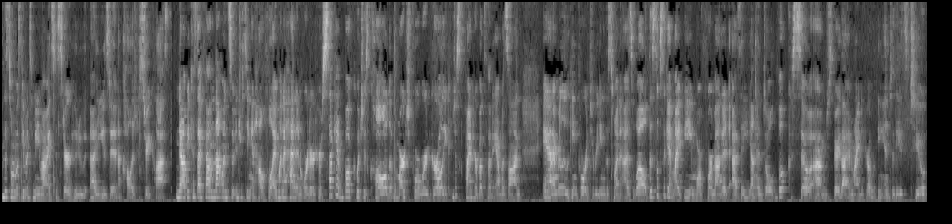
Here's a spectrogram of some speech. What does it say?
This one was given to me by my sister who uh, used it in a college history class. Now, because I found that one so interesting and helpful, I went ahead and ordered her second book, which is called March Forward Girl. You can just find her books on Amazon and I'm really looking forward to reading this one as well. This looks like it might be more formatted as a young adult book, so um, just bear that in mind if you're looking into these two.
